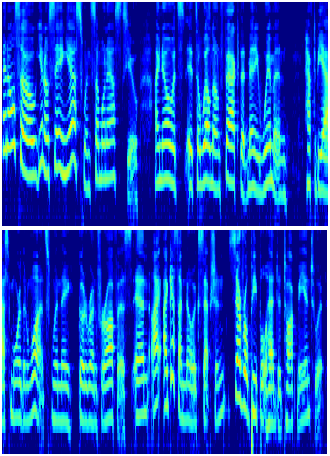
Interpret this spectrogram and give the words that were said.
and also you know saying yes when someone asks you. I know it's it's a well known fact that many women have to be asked more than once when they go to run for office, and I, I guess I'm no exception. Several people had to talk me into it,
